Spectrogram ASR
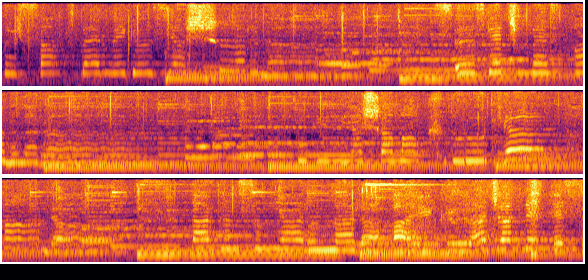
Fırsat verme gözyaşlarına. Söz geçmez anılara. Bugün yaşamak dururken hala Dargınsın Haykıracak nefesim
